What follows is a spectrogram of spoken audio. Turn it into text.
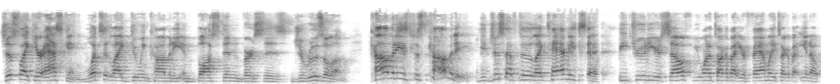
just like you're asking, what's it like doing comedy in Boston versus Jerusalem? Comedy is just comedy. You just have to, like Tammy said, be true to yourself. You want to talk about your family, talk about, you know,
